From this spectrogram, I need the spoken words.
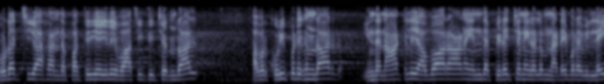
தொடர்ச்சியாக அந்த பத்திரிகையிலே வாசித்து சென்றால் அவர் குறிப்பிடுகின்றார் இந்த நாட்டிலே அவ்வாறான எந்த பிரச்சனைகளும் நடைபெறவில்லை.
